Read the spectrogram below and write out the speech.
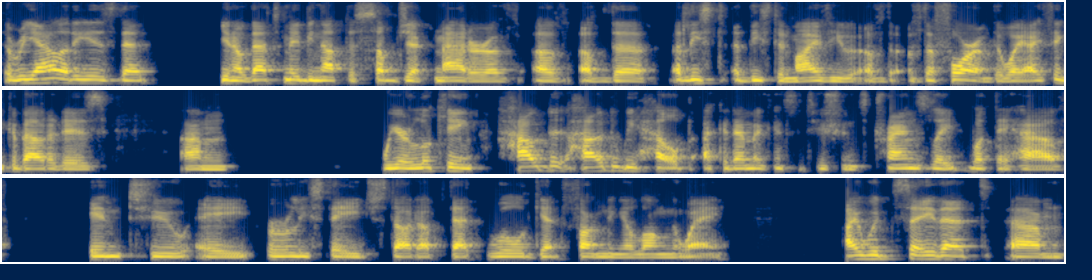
the reality is that you know that's maybe not the subject matter of of of the at least at least in my view of the of the forum. The way I think about it is. Um, we are looking how do how do we help academic institutions translate what they have into a early stage startup that will get funding along the way. I would say that um,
